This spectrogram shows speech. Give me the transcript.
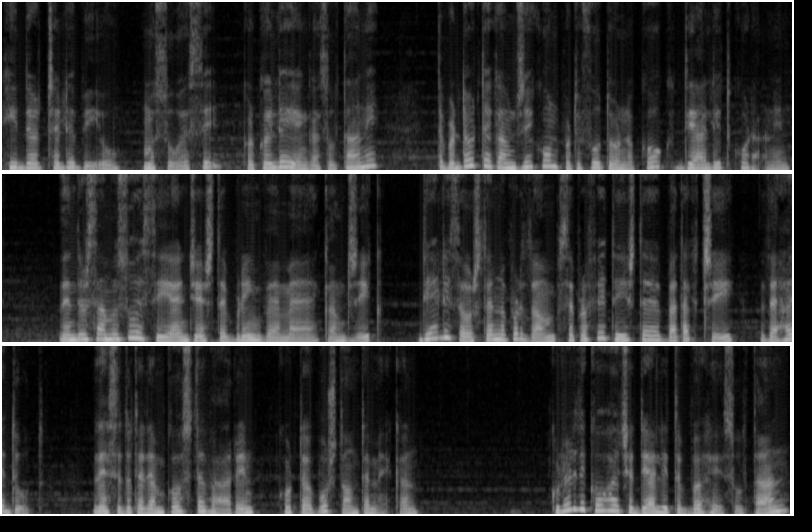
Hider Çelebiu, mësuesi, kërkoi leje nga sulltani Të përdorte kamxhikun për t'i futur në kokë djalit Kuranin. Dhe ndërsa mësuesi ia ngjeshte brinjve me kamxhik, djali thoshte nëpër dhëmbë se profeti ishte batakçi dhe hajdut, dhe se do t'i damkoste varrin kur të pushtonte Mekën. Kur erdhi koha që djali të bëhej sulltan,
